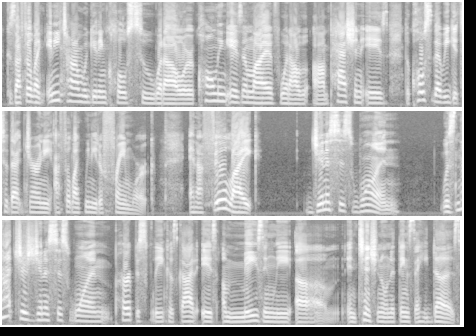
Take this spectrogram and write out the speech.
Because I feel like anytime we're getting close to what our calling is in life, what our um, passion is, the closer that we get to that journey, I feel like we need a framework. And I feel like Genesis 1 was not just Genesis 1 purposefully, because God is amazingly um, intentional in the things that He does,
